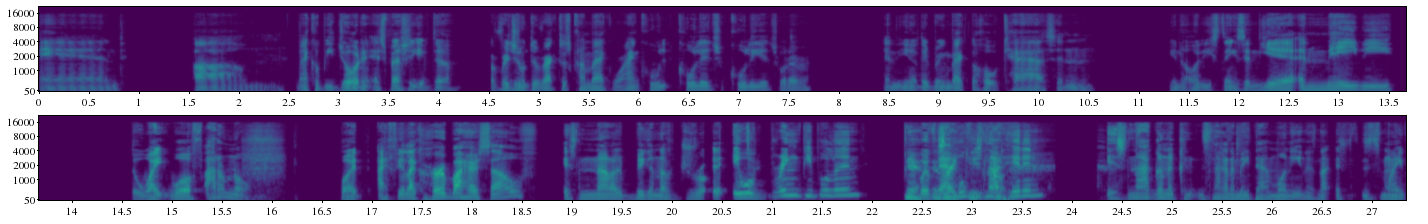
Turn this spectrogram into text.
and um Michael B. Jordan, especially if the original directors come back, Ryan Cool- Coolidge, Coolidge, whatever, and you know they bring back the whole cast and you know all these things, and yeah, and maybe the White Wolf. I don't know, but I feel like her by herself is not a big enough draw. It, it will bring people in, Yeah, but if that like movie's you- not uh, hidden, it's not gonna con- it's not gonna make that money, and it's not. It's, it's my.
